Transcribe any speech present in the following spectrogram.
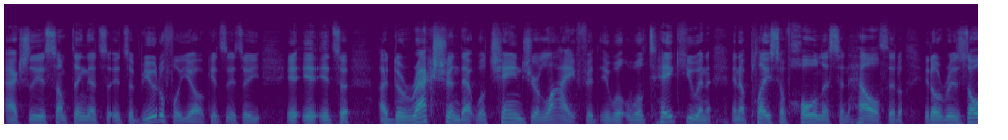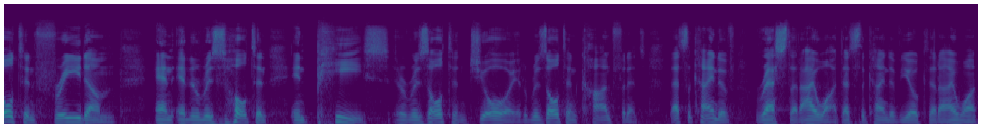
actually is something that's it's a beautiful yoke. It's, it's, a, it, it's a, a direction that will change your life. It, it will, will take you in, in a place of wholeness and health. It'll, it'll result in freedom and it'll result in, in peace. It'll result in joy. It'll result in confidence. That's the kind of rest that i want. That's the kind of yoke that i want.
